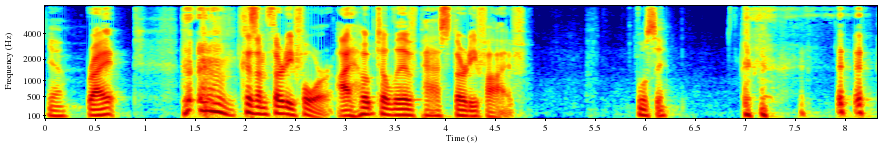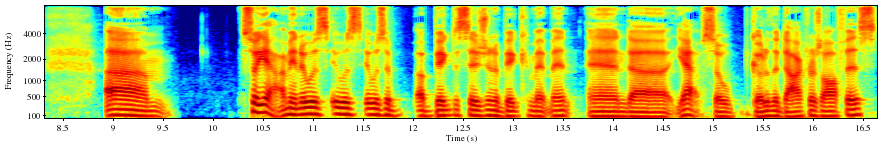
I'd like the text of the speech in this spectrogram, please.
Yeah. right? Because I'm 34. I hope to live past 35. We'll see. Um, so yeah, I mean, it was it was it was a, a big decision, a big commitment, and uh, yeah. So go to the doctor's office,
